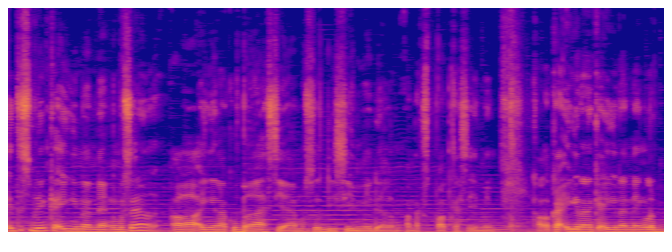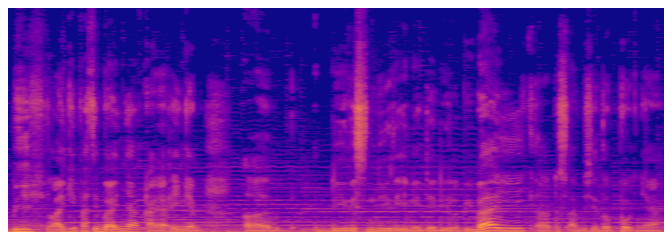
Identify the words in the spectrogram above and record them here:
itu sebenarnya keinginan yang maksudnya uh, ingin aku bahas ya maksud di sini dalam konteks podcast ini. Kalau keinginan-keinginan yang lebih lagi pasti banyak kayak ingin uh, diri sendiri ini jadi lebih baik uh, terus abis itu punya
